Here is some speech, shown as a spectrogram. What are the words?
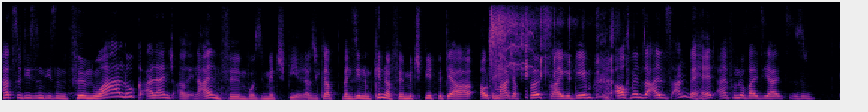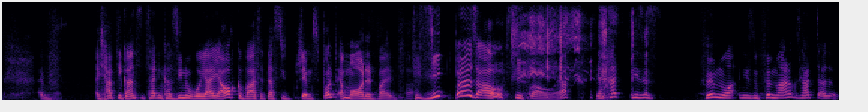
hat sie diesen, diesen Film Noir-Look, allein, also in allen Filmen, wo sie mitspielt. Also ich glaube, wenn sie in einem Kinderfilm mitspielt, wird der automatisch ab 12 freigegeben, auch wenn sie alles anbehält, einfach nur, weil sie halt so ich habe die ganze Zeit in Casino Royale ja auch gewartet, dass sie James Bond ermordet, weil die sieht böse aus, die Frau. Ja? Der hat dieses Film diesen Film nur sie hat also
